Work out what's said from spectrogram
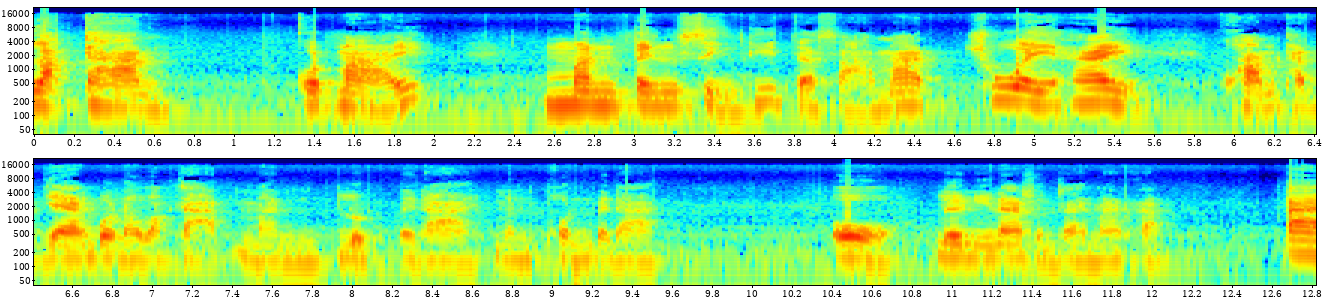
หลักการกฎหมายมันเป็นสิ่งที่จะสามารถช่วยให้ความขัดแย้งบนอวกาศมันหลุดไปได้ มันพ้นไปได้ โอ้เรื่องนี้น่าสนใจมากครับ แต่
